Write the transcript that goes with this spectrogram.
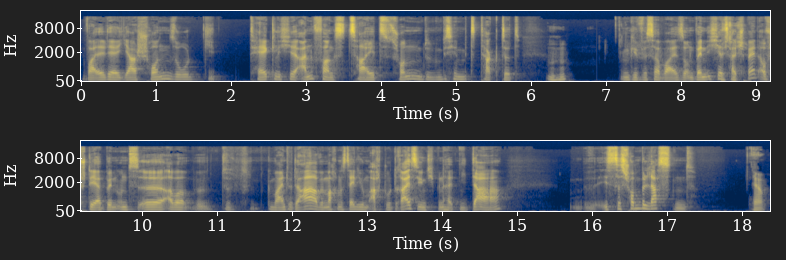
weil der ja schon so die tägliche Anfangszeit schon ein bisschen mittaktet. Mhm. In gewisser Weise. Und wenn ich jetzt halt Richtig. halt spät aufsteher bin und äh, aber äh, gemeint wird, ah, wir machen das Daily um 8.30 Uhr und ich bin halt nie da, ist das schon belastend. Ja.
